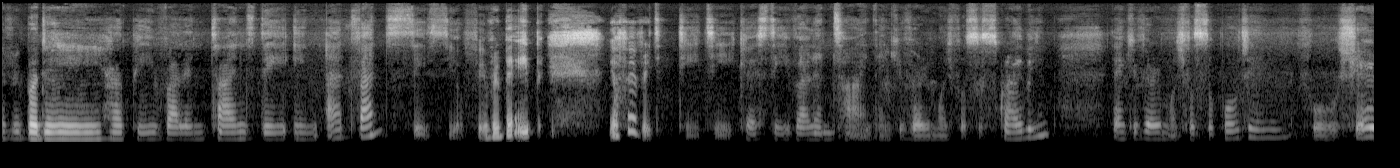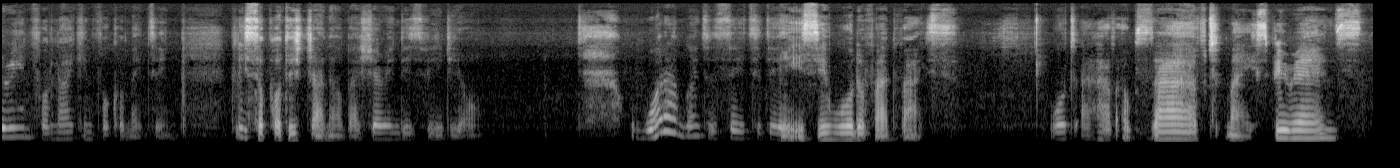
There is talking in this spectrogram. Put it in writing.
everybody. Happy Valentine's Day in advance. Is your favorite babe, your favorite TT, Kirsty Valentine. Thank you very much for subscribing. Thank you very much for supporting, for sharing, for liking, for commenting. Please support this channel by sharing this video. What I'm going to say today is a word of advice. What I have observed, my experience,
